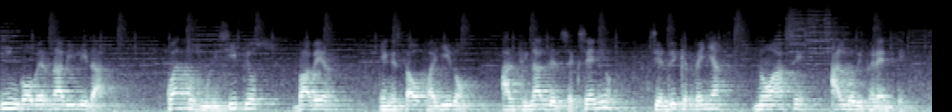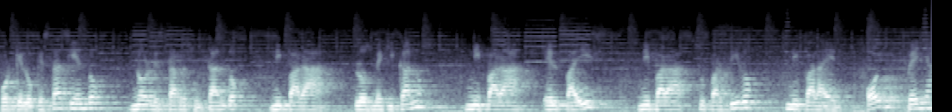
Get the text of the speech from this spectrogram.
ingobernabilidad. ¿Cuántos municipios va a haber en estado fallido al final del sexenio si Enrique Peña no hace algo diferente? Porque lo que está haciendo no le está resultando ni para los mexicanos, ni para el país, ni para su partido, ni para él. Hoy Peña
